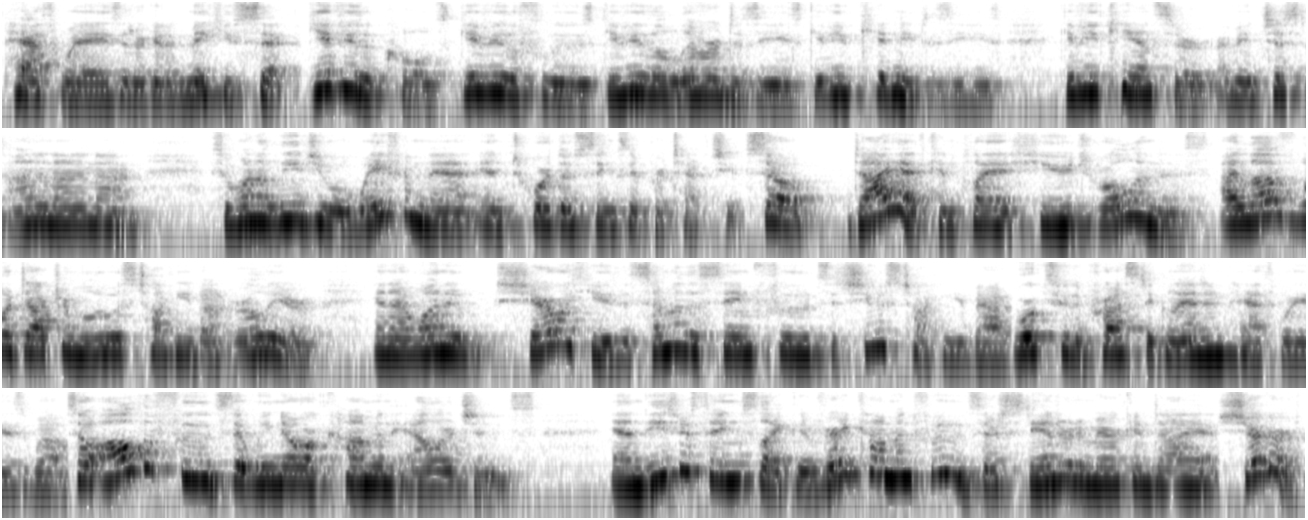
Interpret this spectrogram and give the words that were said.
pathways that are going to make you sick, give you the colds, give you the flus, give you the liver disease, give you kidney disease, give you cancer. I mean, just on and on and on. So we want to lead you away from that and toward those things that protect you. So diet can play a huge role in this. I love what Dr. Malou was talking about earlier and I want to share with you that some of the same foods that she was talking about work through the prostaglandin pathway as well. So all the foods that we know are common allergens, and these are things like they're very common foods, they're standard American diet. Sugar,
